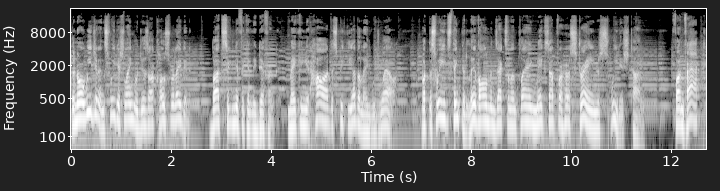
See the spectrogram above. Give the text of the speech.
The Norwegian and Swedish languages are close related, but significantly different, making it hard to speak the other language well. But the Swedes think that Liv Ullmann's excellent playing makes up for her strange Swedish tongue. Fun fact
